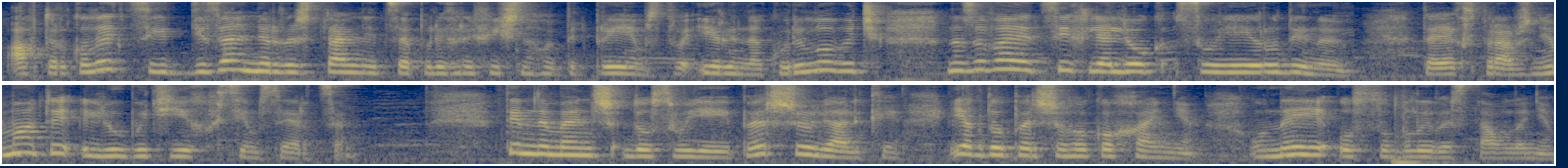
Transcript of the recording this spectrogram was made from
Автор колекції, дизайнер-верстальниця поліграфічного підприємства Ірина Курілович називає цих ляльок своєю родиною та як справжня мати любить їх всім серцем. Тим не менш, до своєї першої ляльки, як до першого кохання, у неї особливе ставлення.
